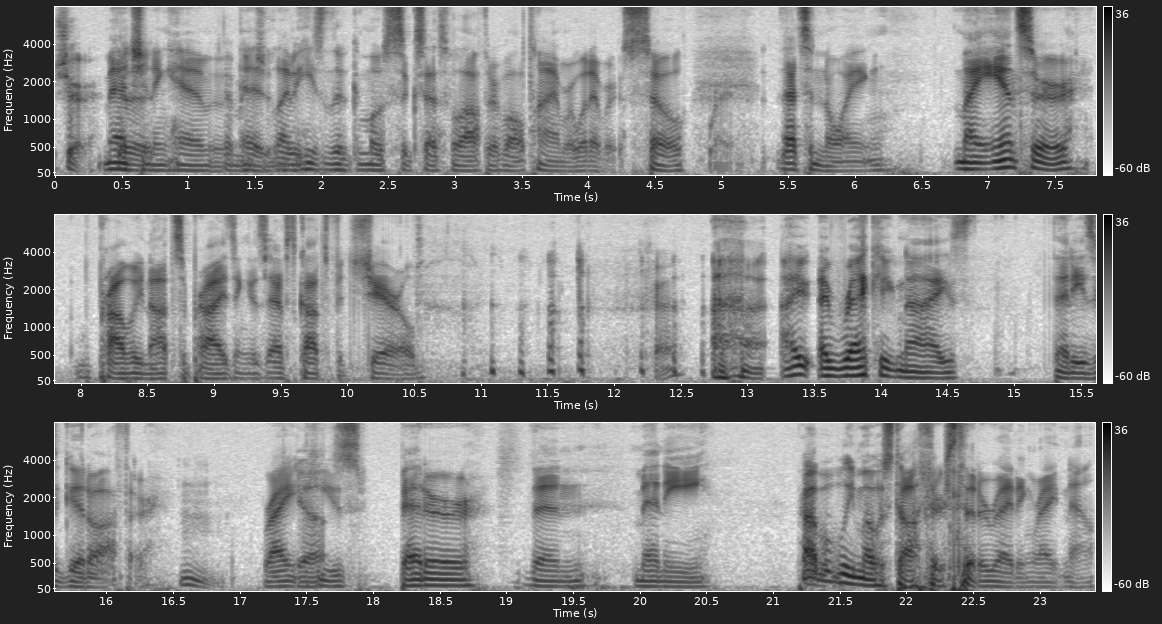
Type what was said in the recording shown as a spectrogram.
Sure. mentioning him. gotta uh, I mean, he's the most successful author of all time, or whatever. So Right. that's annoying. My answer, probably not surprising, is F. Scott Fitzgerald. okay Uh, I, I recognize that he's a good author, right? Yeah. He's better than many, probably most authors that are writing right now.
